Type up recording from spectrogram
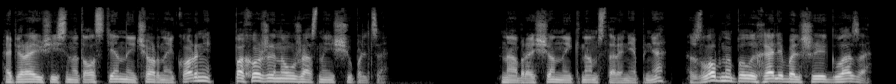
опирающийся на толстенные черные корни, похожие на ужасные щупальца. На обращенной к нам стороне пня злобно полыхали большие глаза.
